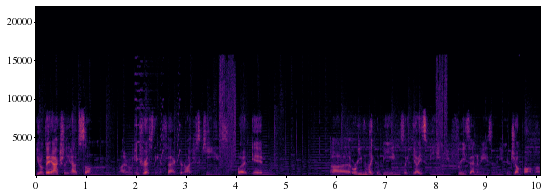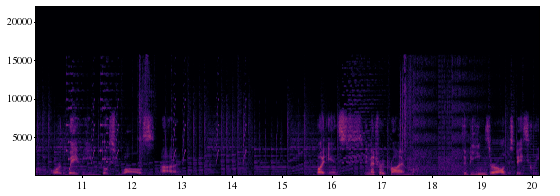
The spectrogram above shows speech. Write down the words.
you know, they actually have some, I don't know, interesting effect. They're not just keys. But in, uh, or even like the beams, like the ice beam, you freeze enemies and then you can jump on them, or the wave beam goes through walls. Uh, but in, in Metroid Prime, the beams are all just basically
